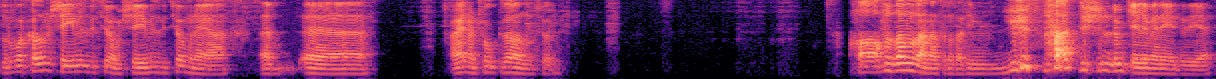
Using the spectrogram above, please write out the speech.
Dur bakalım şeyimiz bitiyor mu? Şeyimiz bitiyor mu ne ya? Ee, ee, aynen çok güzel anlatıyorum. Hafızamız anasını satayım. 100 saat düşündüm kelime neydi diye.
